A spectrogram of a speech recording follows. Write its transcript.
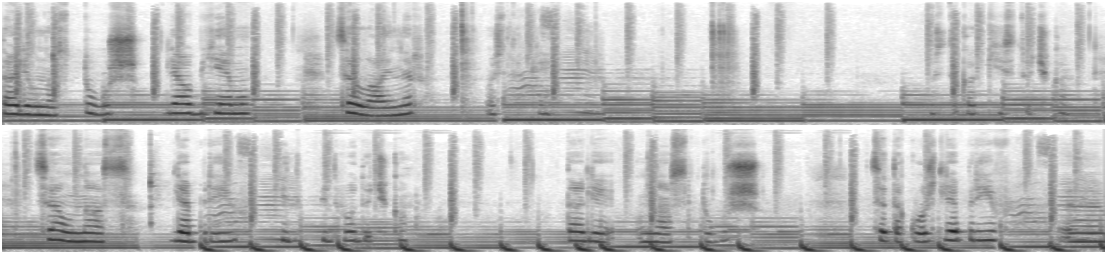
Далі у нас туш для об'єму. Це лайнер. Ось такий. Це у нас для брів під, підводочка. Далі у нас туш. Це також для брів. Е,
